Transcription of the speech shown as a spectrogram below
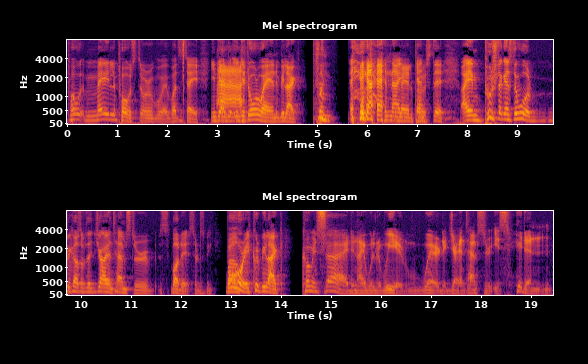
po- mail post or wh- what to say in the Ah. in the doorway and be like, and I mail can't. post. I am pushed against the wall because of the giant hamster body, so to speak. Well- or it could be like, come inside and I will reveal where the giant hamster is hidden.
